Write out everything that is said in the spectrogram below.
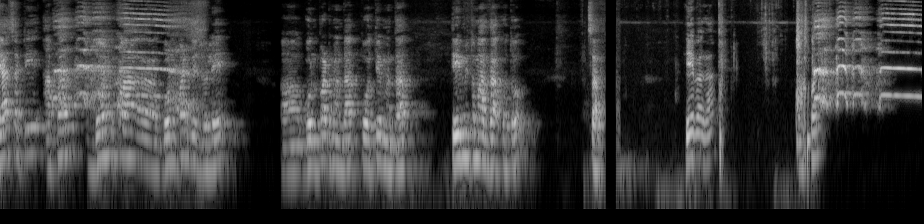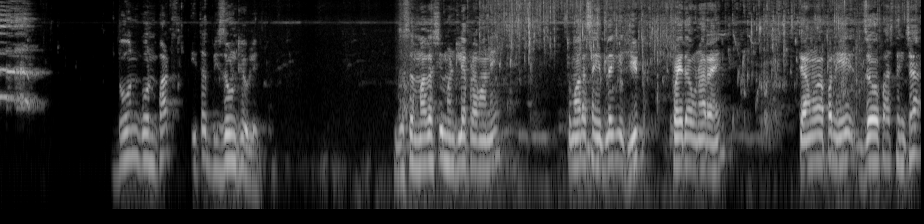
त्यासाठी आपण दोन पा अं, गोणपाट भिजवले. अं, गोणपाट म्हणतात पोते म्हणतात ते मी तुम्हाला दाखवतो. चल. हे बघा. आपण दोन गोणपाट इथं भिजवून ठेवले. जसं मगाशी म्हटल्याप्रमाणे तुम्हाला सांगितलं की हीट पैदा होणार आहे. त्यामुळे आपण हे जवळपास त्यांच्या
